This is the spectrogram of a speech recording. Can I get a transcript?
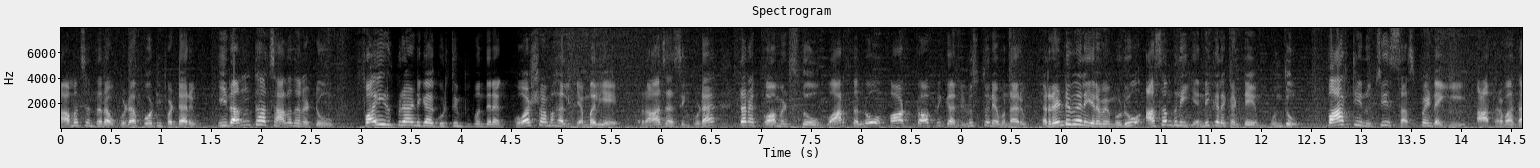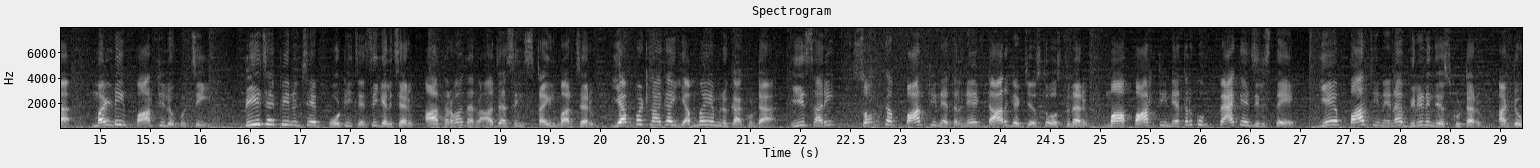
రామచంద్రరావు కూడా పోటీ పడ్డారు. ఇదంతా చాలదన్నట్టు ఫైర్ బ్రాండ్గా గుర్తింపు పొందిన గోషామహల్ ఎమ్మెల్యే రాజా సింగ్ కూడా తన కామెంట్స్తో వార్తల్లో హాట్ టాపిక్గా నిలుస్తూనే ఉన్నారు. రెండు వేల ఇరవై మూడు అసెంబ్లీ ఎన్నికల కంటే ముందు పార్టీ నుంచి సస్పెండ్ అయ్యి ఆ తర్వాత మళ్ళీ పార్టీలోకి వచ్చి బీజేపీ నుంచే పోటీ చేసి గెలిచారు. ఆ తర్వాత రాజాసింగ్ స్టైల్ మార్చారు. ఎప్పట్లాగా ఎంఐఎం ను కాకుండా ఈసారి సొంత పార్టీ నేతలనే టార్గెట్ చేస్తూ వస్తున్నారు. మా పార్టీ నేతలకు ప్యాకేజీలు ఇస్తే ఏ పార్టీనైనా విలీనం చేసుకుంటారు అంటూ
